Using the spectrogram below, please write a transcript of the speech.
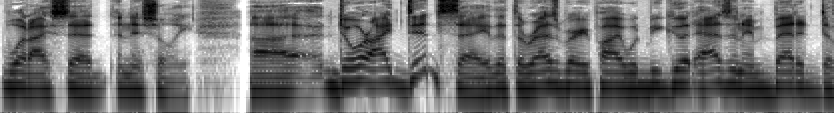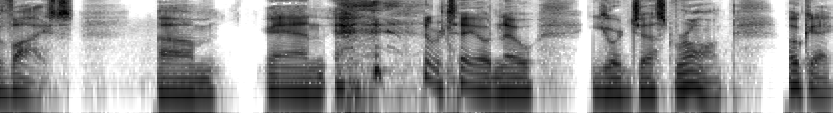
what I said initially. Uh, Dor, I did say that the Raspberry Pi would be good as an embedded device. Um, and Rateo, no, you're just wrong. Okay.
